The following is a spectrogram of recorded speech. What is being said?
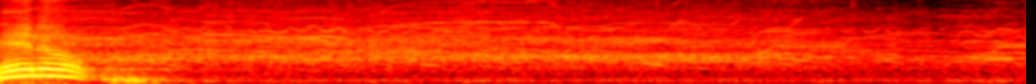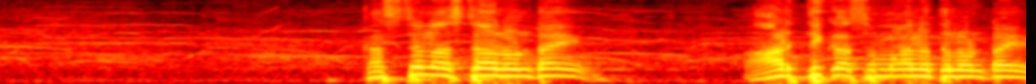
నేను కష్ట నష్టాలు ఉంటాయి ఆర్థిక అసమానతలు ఉంటాయి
